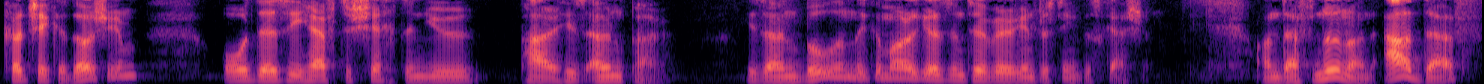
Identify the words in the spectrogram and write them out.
kodesh kadoshim, or does he have to shecht a new par, his own par, his own bull? And the Gemara goes into a very interesting discussion. On Daf Nun, on our Daf,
